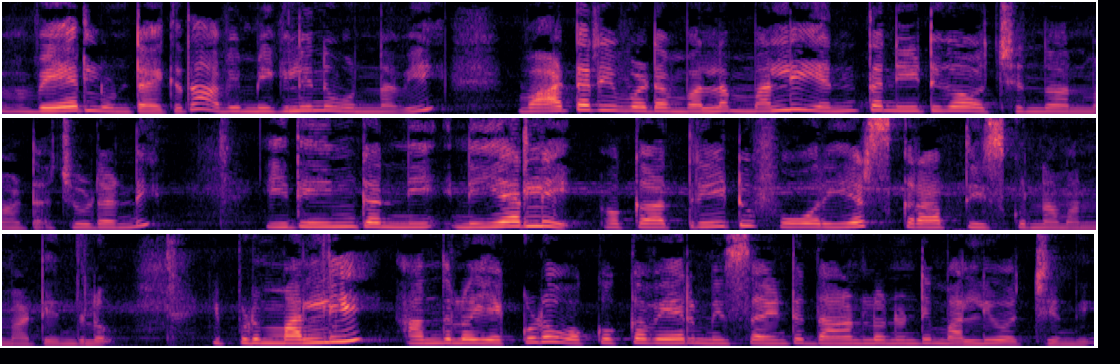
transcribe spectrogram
వేర్లు ఉంటాయి కదా అవి మిగిలిన ఉన్నవి. వాటర్ ఇవ్వడం వల్ల మళ్ళీ ఎంత నీట్గా వచ్చిందో అనమాట చూడండి. ఇది ఇంకా ని నియర్లీ ఒక three to four years crop తీసుకున్నాం అనమాట ఇందులో. ఇప్పుడు మళ్ళీ అందులో ఎక్కడో ఒక్కొక్క వేరు మిస్ అయింటే దాంట్లో నుండి మళ్ళీ వచ్చింది.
